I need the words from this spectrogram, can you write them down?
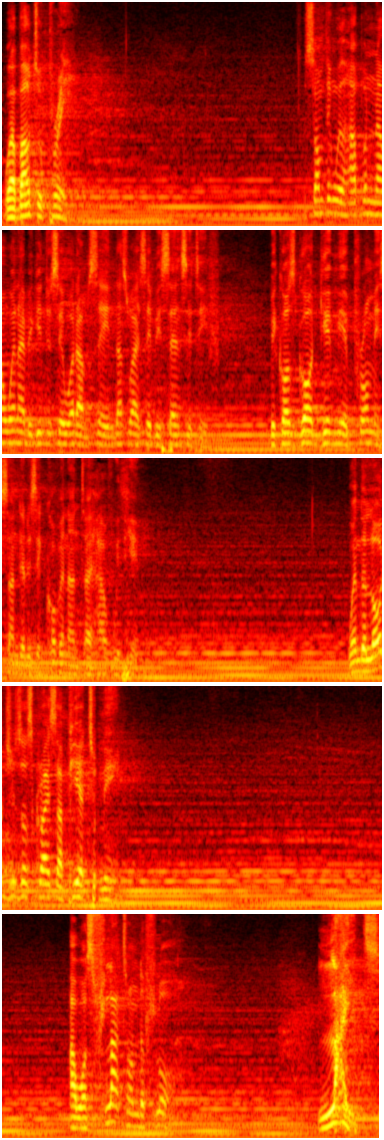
We're about to pray. Something will happen now when I begin to say what I'm saying. That's why I say be sensitive. Because God gave me a promise and there is a covenant I have with him. When the Lord Jesus Christ appeared to me, I was flat on the floor. Light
